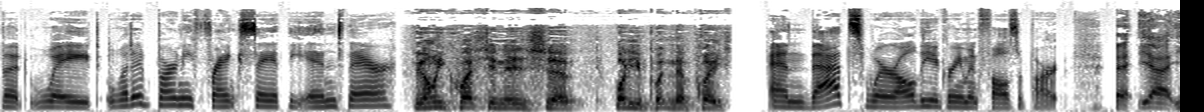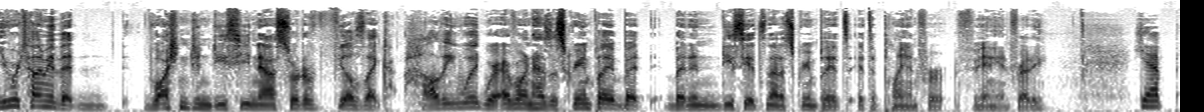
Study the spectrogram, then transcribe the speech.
But wait, what did Barney Frank say at the end there? The only question is, uh, what do you put in their place? And that's where all the agreement falls apart. Uh, yeah, you were telling me that Washington D.C. now sort of feels like Hollywood, where everyone has a screenplay, but but in D.C. it's not a screenplay; it's it's a plan for Fannie and Freddie. Yep,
